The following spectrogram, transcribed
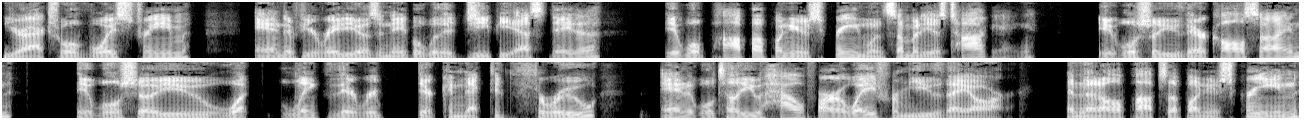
your actual voice stream, and if your radio is enabled with a GPS data, it will pop up on your screen when somebody is talking. It will show you their call sign. It will show you what link they're re- they're connected through, and it will tell you how far away from you they are. And that all pops up on your screen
